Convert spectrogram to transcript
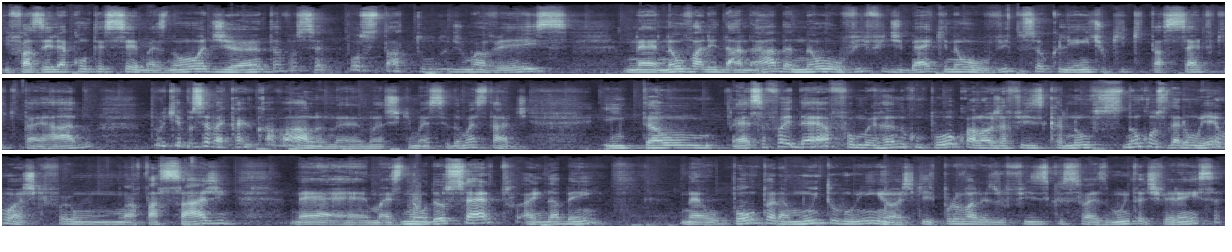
e fazer ele acontecer, mas não adianta você postar tudo de uma vez, né? Não validar nada, não ouvir feedback, não ouvir do seu cliente o que está certo, o que está errado, porque você vai cair do cavalo, né? Acho que mais cedo ou mais tarde. Então, essa foi a ideia, fomos errando com pouco, a loja física não, não considera um erro, acho que foi uma passagem, né? É, mas não deu certo, ainda bem. Né? O ponto era muito ruim, eu acho que para o varejo físico isso faz muita diferença,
